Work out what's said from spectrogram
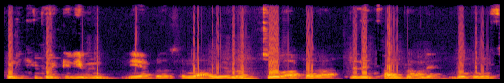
পরীক্ষিত একটি রিভিউ নিয়ে আপনাদের সামনে হাজির হলো তো আপনারা যদি চান তাহলে ডকুমেন্টস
